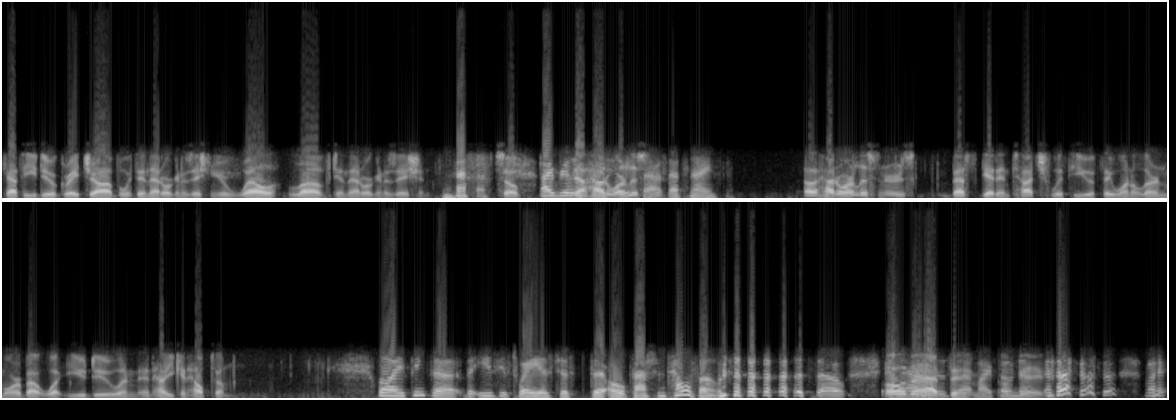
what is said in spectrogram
Kathy, you do a great job within that organization. You're well loved in that organization. So I really now, how do our listeners? That. That's nice. Uh, how do our listeners best get in touch with you if they want to learn more about what you do and, and how you can help them? Well, I think the the easiest way is just the old-fashioned telephone. so oh, that, that is, thing. Uh, my phone okay. number. my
